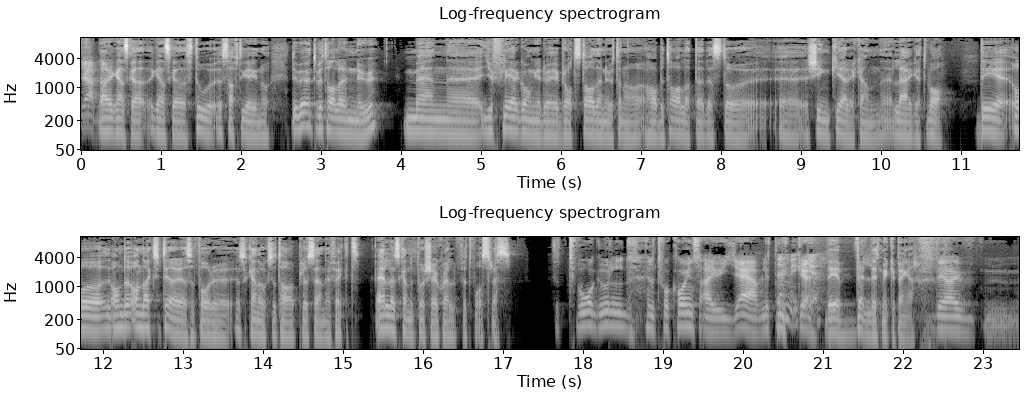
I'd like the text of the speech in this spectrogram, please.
Det här är ganska, ganska stor, saftig grej. Du behöver inte betala den nu. Men eh, ju fler gånger du är i brottstaden utan att ha betalat det, desto eh, kinkigare kan läget vara. Det, och om, du, om du accepterar det så, får du, så kan du också ta plus en effekt. Eller så kan du pusha dig själv för två stress. Så två guld, eller två coins är ju jävligt Det mycket. mycket. Det är väldigt mycket pengar. Det är ju, mm,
